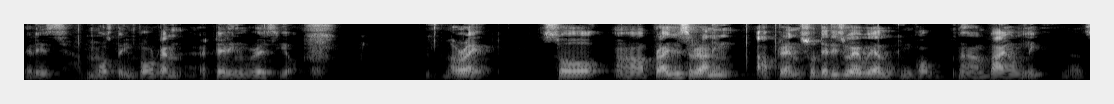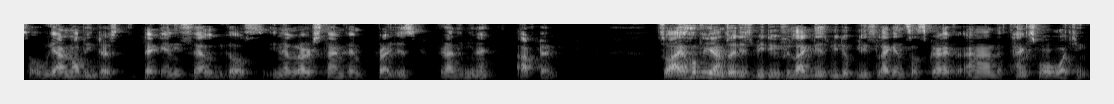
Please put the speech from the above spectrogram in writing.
That is most important uh, trading ratio. All right. So uh, price is running uptrend so that is why we are looking for uh, buy only. So we are not interested to take any sell because in a large time frame price is running in a uptrend so i hope you enjoyed this video. If you like this video please like and subscribe and thanks for watching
